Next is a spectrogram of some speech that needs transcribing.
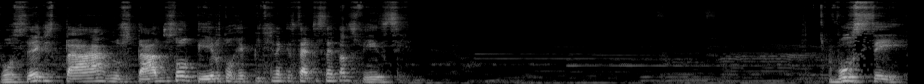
Você que está no estado solteiro, estou repetindo aqui 700 vezes. Você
